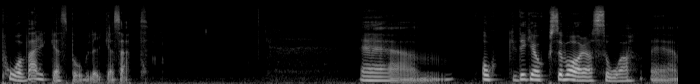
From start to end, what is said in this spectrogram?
påverkas på olika sätt. Eh, och det kan också vara så, eh,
